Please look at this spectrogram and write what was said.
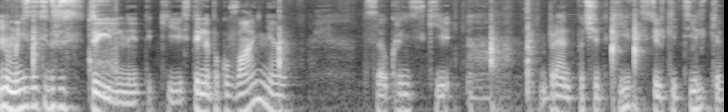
Ну, мені здається, дуже стильний такий, стильне пакування. Це український бренд початківець, тільки-тільки.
